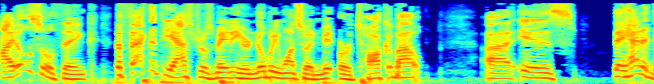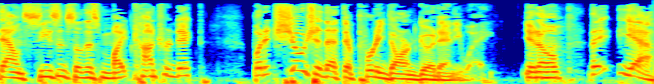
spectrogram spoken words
I also think the fact that the Astros made it here, nobody wants to admit or talk about, uh, is they had a down season, so this might contradict, but it shows you that they're pretty darn good anyway. You know, they, yeah,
